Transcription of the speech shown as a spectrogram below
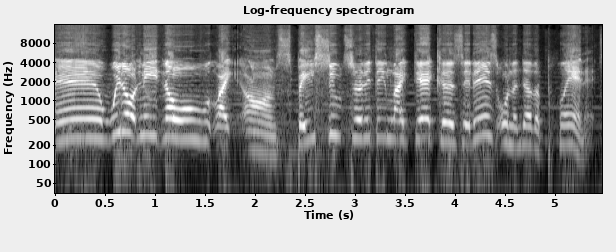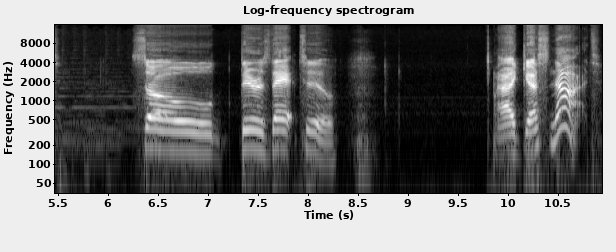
And we don't need no, like, um, spacesuits or anything like that, because it is on another planet. So, there's that too. I guess not.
